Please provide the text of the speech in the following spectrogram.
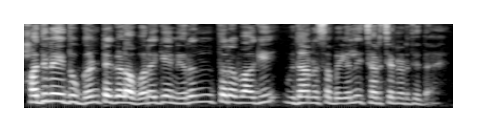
ಹದಿನೈದು ಗಂಟೆಗಳವರೆಗೆ ನಿರಂತರವಾಗಿ ವಿಧಾನಸಭೆಯಲ್ಲಿ ಚರ್ಚೆ ನಡೆದಿದೆ.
